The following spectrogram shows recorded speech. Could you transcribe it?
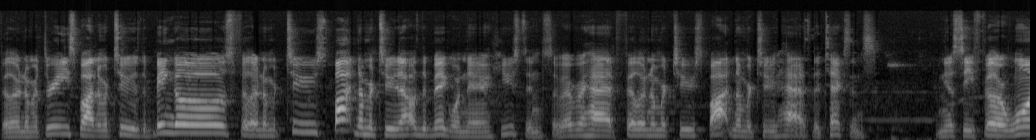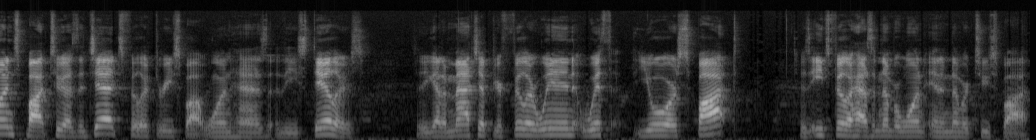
Filler number three, spot number two is the Bengals. Filler number two, spot number two, that was the big one there, Houston. So whoever had filler number two, spot number two has the Texans. And you'll see filler one, spot two has the Jets. Filler three, spot one has the Steelers. So you got to match up your filler win with your spot because each filler has a number one and a number two spot.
